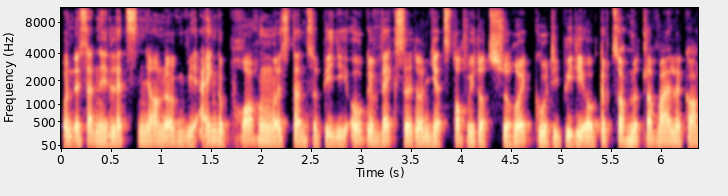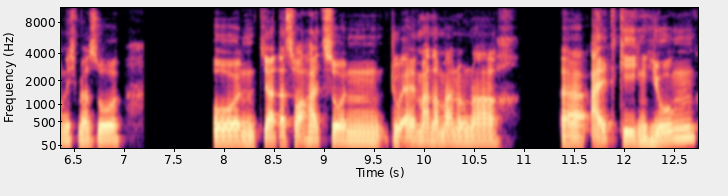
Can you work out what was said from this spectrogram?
und ist dann in den letzten Jahren irgendwie eingebrochen, ist dann zur BDO gewechselt und jetzt doch wieder zurück. Gut, die BDO gibt es auch mittlerweile gar nicht mehr so. Und ja, das war halt so ein Duell meiner Meinung nach äh, alt gegen jung.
